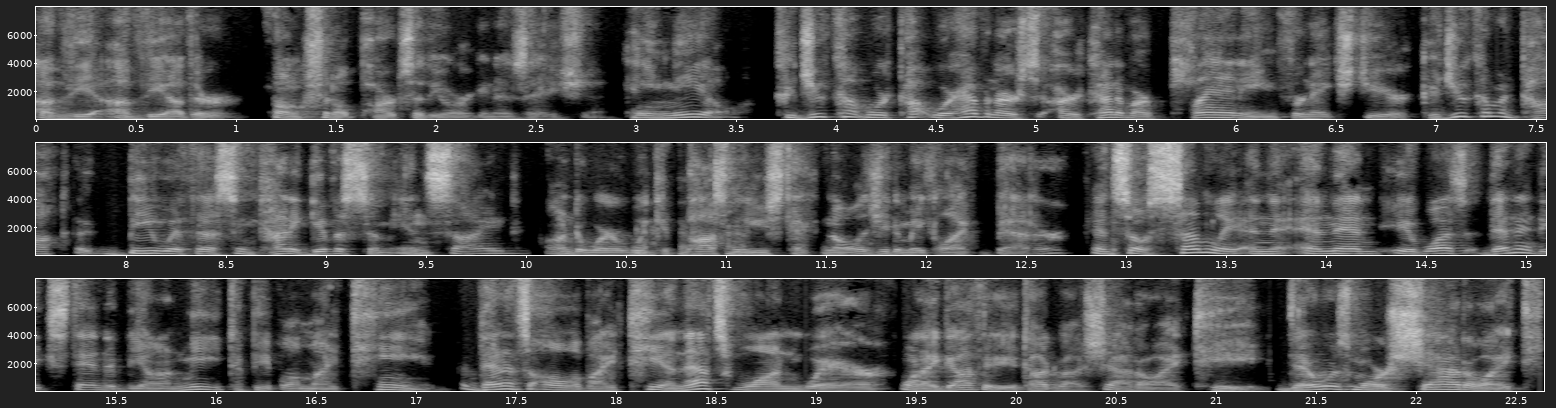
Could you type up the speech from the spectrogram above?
of the of the other functional parts of the organization. Hey Niel, could you come? We're ta- we're having our our kind of our planning for next year. Could you come and talk, uh, be with us, and kind of give us some insight onto where we could possibly use technology to make life better? And so suddenly, and and then it was then it extended beyond me to people on my team. Then it's all of IT, and that's one where when I got there, you talked about shadow IT. There was more shadow IT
